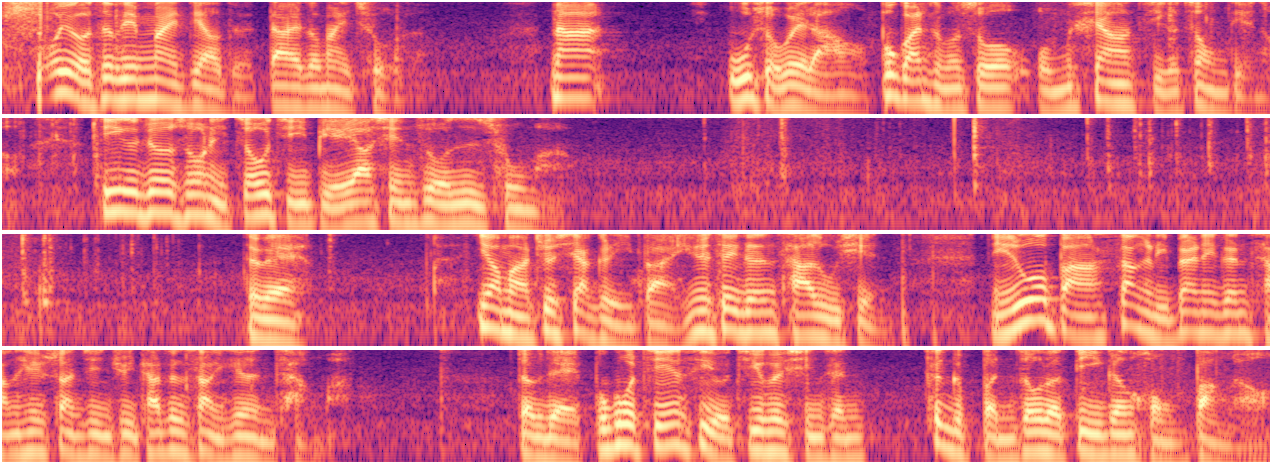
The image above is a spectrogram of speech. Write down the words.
所有这边卖掉的，大家都卖错了。那无所谓了哦，不管怎么说，我们现在几个重点哦。第一个就是说，你周级别要先做日出嘛，对不对？要么就下个礼拜，因为这根插入线，你如果把上个礼拜那根长黑算进去，它这个上影线很长嘛，对不对？不过今天是有机会形成。这个本周的第一根红棒了哦。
